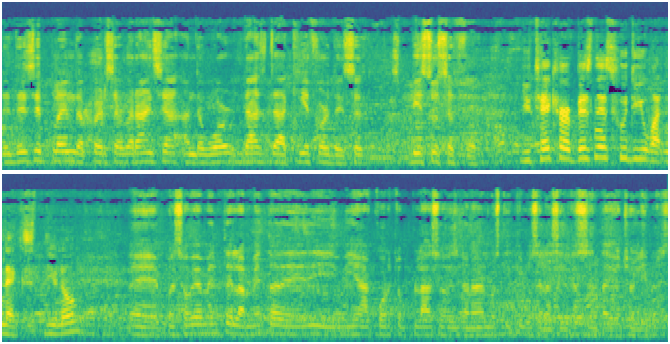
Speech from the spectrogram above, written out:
The discipline, the perseverance, and the work, that's the key for the su- be successful. You take her business. Who do you want next? Do you know? Eh, pues obviamente la meta de Eddie y mía a corto plazo es ganar los títulos en las 168 libras.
